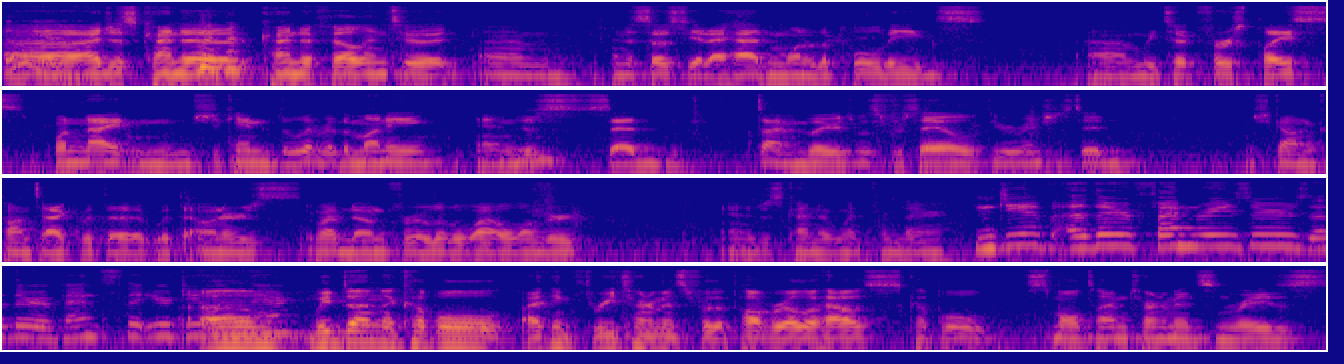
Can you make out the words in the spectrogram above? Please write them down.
Uh, I just kind of kind of fell into it. Um, an associate I had in one of the pool leagues, um, we took first place one night, and she came to deliver the money and Mhm. just said Diamond Billiards was for sale if you were interested. And she got in contact with the with the owners who I've known for a little while longer, and just kind of went from there. And do you have other fundraisers, other events that you're doing Um, there? we've done a couple, I think three tournaments for the Poverello House, a couple small time tournaments, and raised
